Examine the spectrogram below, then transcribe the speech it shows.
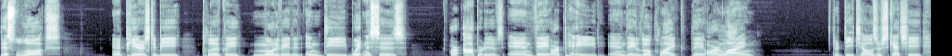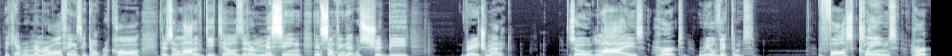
this looks and appears to be politically motivated. And the witnesses are operatives and they are paid and they look like they are lying. Their details are sketchy. They can't remember all things. They don't recall. There's a lot of details that are missing in something that should be very traumatic. So lies hurt real victims. False claims hurt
